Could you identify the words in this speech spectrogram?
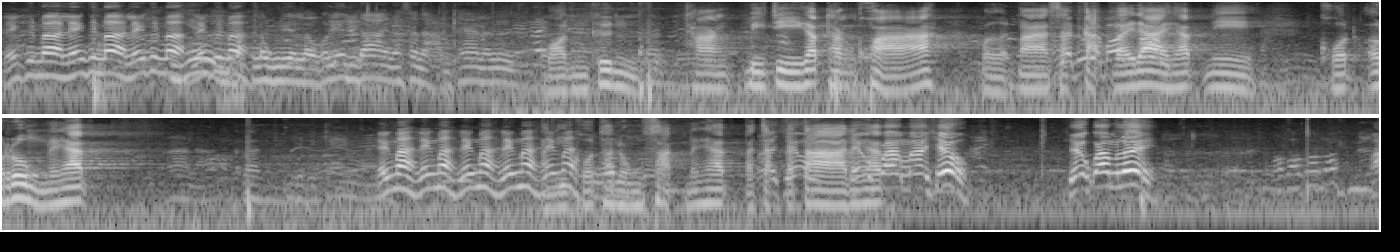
เล้งขึ้นมาเล้งขึ้นมาเล้งขึ้นมาเล้งขึ้นมาโรงเรียนเราก็เล่นได้นะสนามแค่นั้นเองบอลขึ้นทาง BG ครับทางขวา เปิดมาสกัดไว้ได้ครับ นี่โค้ดรุ่งนะครับ เล้งมาเล้งมาเล้งมาเล้งมาอันเล้งนี้มา โค้ดธนงศักดิ์นะครับ ประจักษ์กระตานะครับกว้างมาเชลเชลกว้างมาเลย ไป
